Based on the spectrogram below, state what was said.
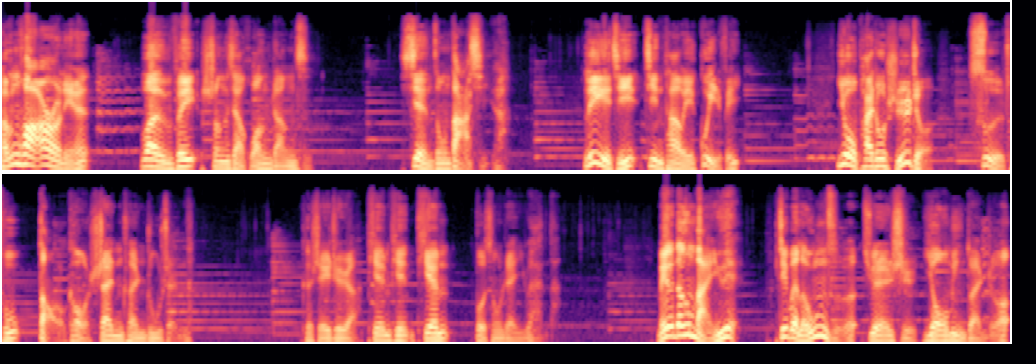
成化二年，万妃生下皇长子，宪宗大喜啊，立即晋她为贵妃，又派出使者。四处祷告山川诸神呢，可谁知啊，偏偏天不从人愿呐。没有等满月，这位龙子居然是夭命短折。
